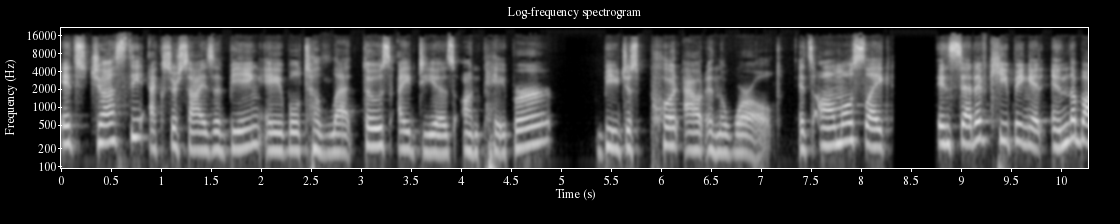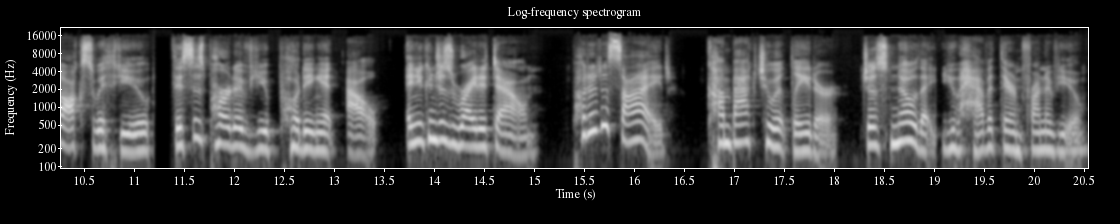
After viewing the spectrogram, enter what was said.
It's just the exercise of being able to let those ideas on paper be just put out in the world. It's almost like instead of keeping it in the box with you, this is part of you putting it out. And you can just write it down, put it aside, come back to it later. Just know that you have it there in front of you.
